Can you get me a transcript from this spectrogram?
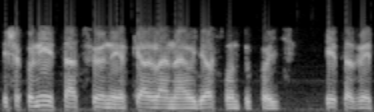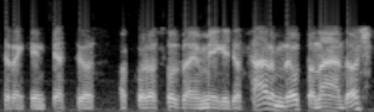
és akkor 400 főnél kellene, ugye azt mondtuk, hogy 200 méterenként kettő, az, akkor az hozzájön még egy, az három, de ott a nádas,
